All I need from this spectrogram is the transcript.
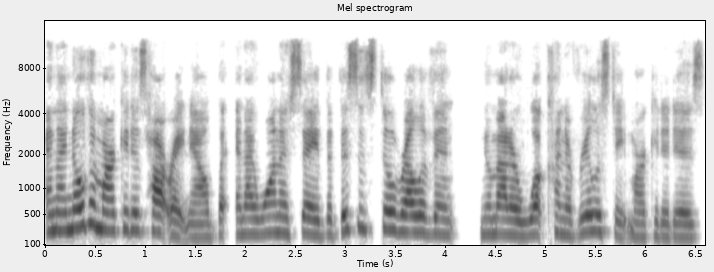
And i know the market is hot right now but and i want to say that this is still relevant no matter what kind of real estate market it is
